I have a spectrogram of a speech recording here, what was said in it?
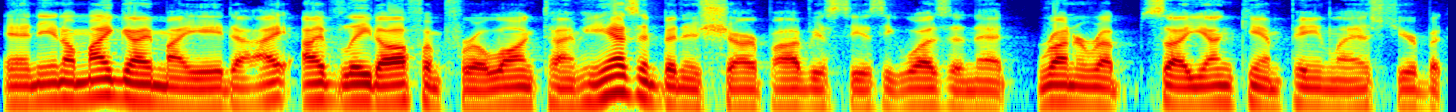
And you know my guy Maeda, I, I've laid off him for a long time. He hasn't been as sharp, obviously, as he was in that runner-up Cy Young campaign last year. But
